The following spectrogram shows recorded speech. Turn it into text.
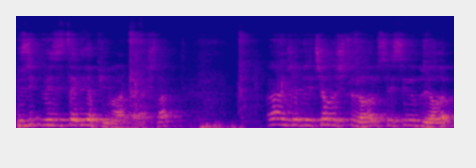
müzik rezitali yapayım arkadaşlar. Önce bir çalıştıralım, sesini duyalım.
